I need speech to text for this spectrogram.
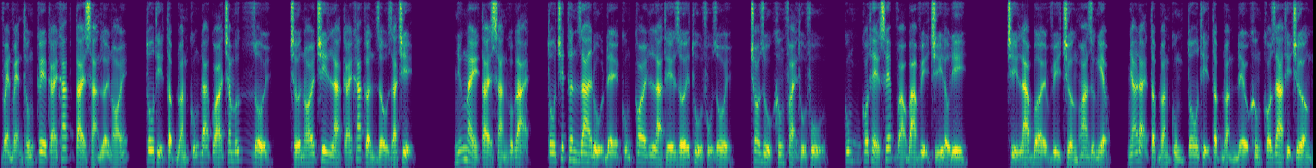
vẹn vẹn thống kê cái khác tài sản lời nói, tô thị tập đoàn cũng đã quá trăm ức rồi, chớ nói chi là cái khác cần giấu giá trị. Những này tài sản gộp lại, tô chết thân gia đủ để cũng coi là thế giới thủ phủ rồi, cho dù không phải thủ phủ, cũng có thể xếp vào ba vị trí đầu đi. Chỉ là bởi vì trường hoa dược nghiệp nhã đại tập đoàn cùng tô thị tập đoàn đều không có ra thị trường,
